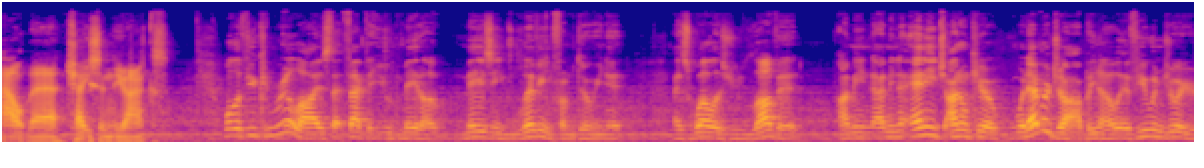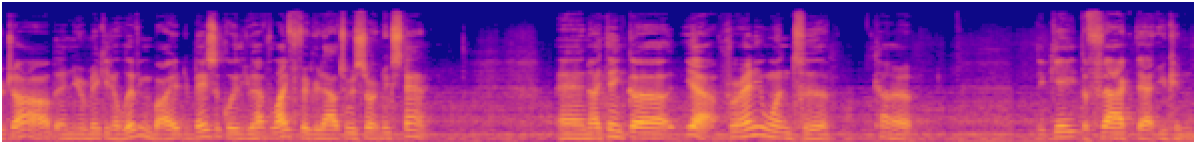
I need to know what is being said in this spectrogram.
out there chasing new acts. Well, if you can realize that fact that you've made an amazing living from doing it, as well as you love it. I mean, I mean, any I don't care whatever job you know. If you enjoy your job and you're making a living by it, basically you have life figured out to a certain extent. And I think, uh, yeah, for anyone to kind of negate the fact that you can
